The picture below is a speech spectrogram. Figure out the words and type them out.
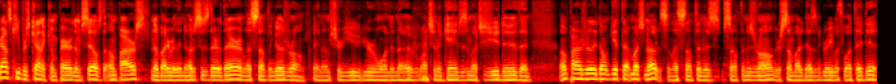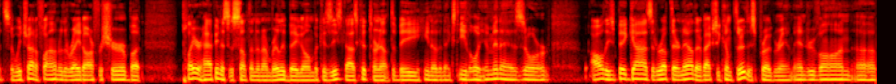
groundskeepers kind of compare themselves to umpires. Nobody really notices they're there unless something goes wrong. And I'm sure you you're one to know watching the games as much as you do that umpires really don't get that much notice unless something is something is wrong or somebody doesn't agree with what they did. So we try to fly under the radar for sure, but player happiness is something that I'm really big on because these guys could turn out to be, you know, the next Eloy Jimenez or all these big guys that are up there now that have actually come through this program. Andrew Vaughn, uh,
